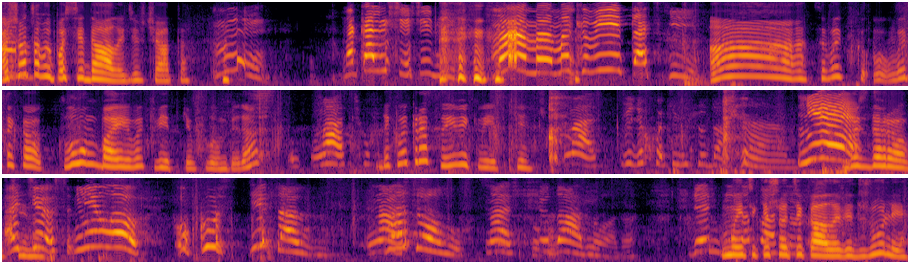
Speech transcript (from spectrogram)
А що це ви посідали, дівчата? На колесе сидит. Мама, мы квиточки. А, це ви, ви така клумба і ви квітки в клумбі, да? Так ви красиві квітки. Переходим сюда. Нет. Будь здоров, А Тіна. те, укусти там на солу. Настя, сюда надо. Здесь Ми тільки що безопасно. тікали від Жулі.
